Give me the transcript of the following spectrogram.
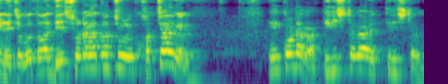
এনেছো গো? তোমার দেড়শো টাকা তোমার চল খরচা হয়ে গেল? এই ক টাকা? তিরিশ টাকা আর একত্রিশ টাকা।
